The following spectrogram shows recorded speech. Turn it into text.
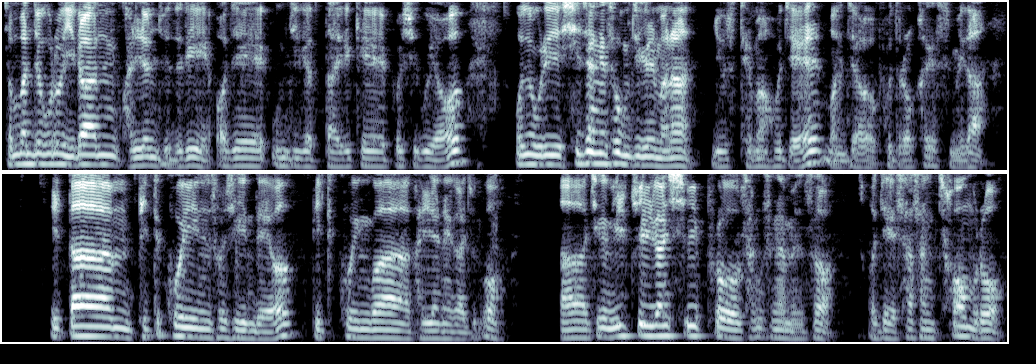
전반적으로 이러한 관련주들이 어제 움직였다 이렇게 보시고요. 오늘 우리 시장에서 움직일 만한 뉴스 테마 호재 먼저 보도록 하겠습니다. 일단 비트코인 소식인데요. 비트코인과 관련해 가지고 어, 지금 일주일간 12% 상승하면서 어제 사상 처음으로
